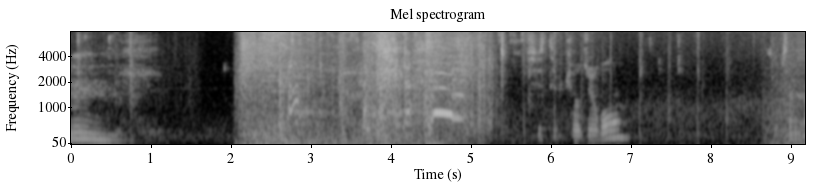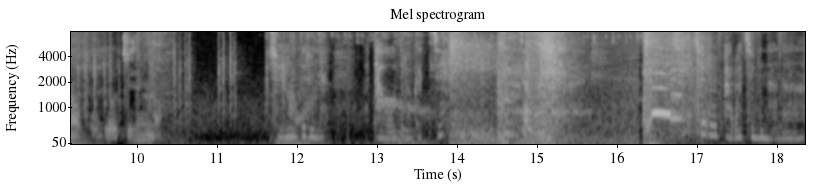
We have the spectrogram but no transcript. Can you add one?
음 시스템 켜주고 섭생 나왔고 묘지생 나 주인들은 다 어디로 갔지? 부자. 숙제를 바라지는 않아.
